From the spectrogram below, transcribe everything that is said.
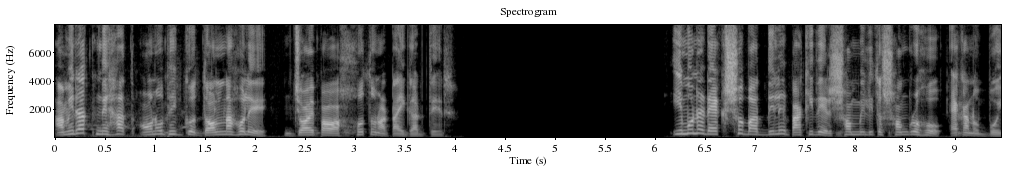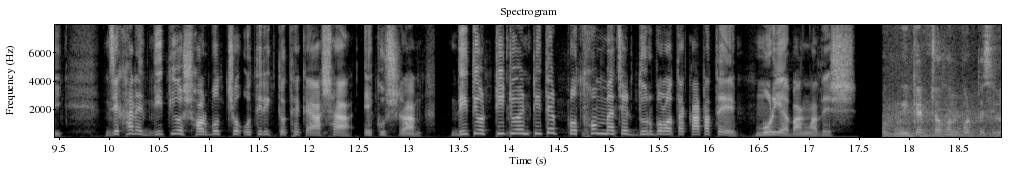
আমিরাত নেহাত অনভিজ্ঞ দল না হলে জয় পাওয়া হতো না টাইগারদের। ইমনের একশো বাদ দিলে বাকিদের সম্মিলিত সংগ্রহ একানব্বই, যেখানে দ্বিতীয় সর্বোচ্চ অতিরিক্ত থেকে আসা একুশ রান। দ্বিতীয় টি টোয়েন্টিতে প্রথম ম্যাচের দুর্বলতা কাটাতে মরিয়া বাংলাদেশ। উইকেট যখন পড়তেছিল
